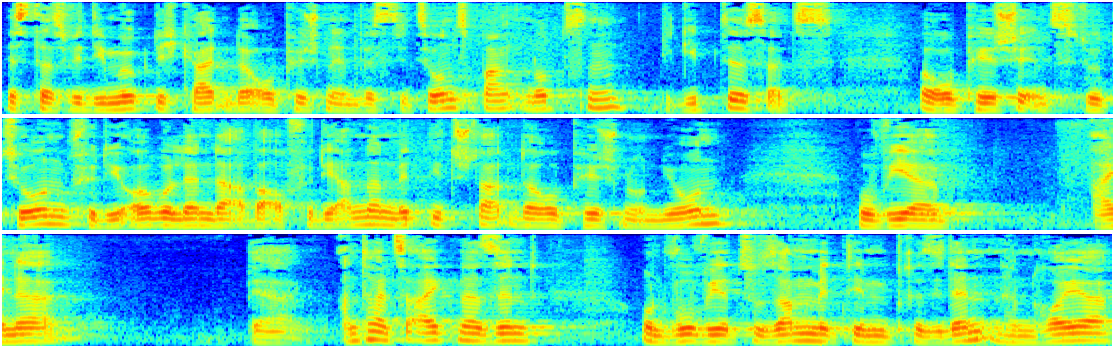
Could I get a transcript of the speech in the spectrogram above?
ist, dass wir die Möglichkeiten der Europäischen Investitionsbank nutzen. Die gibt es als europäische Institution für die Euro-Länder, aber auch für die anderen Mitgliedstaaten der Europäischen Union, wo wir einer der Anteilseigner sind und wo wir zusammen mit dem Präsidenten Herrn Heuer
